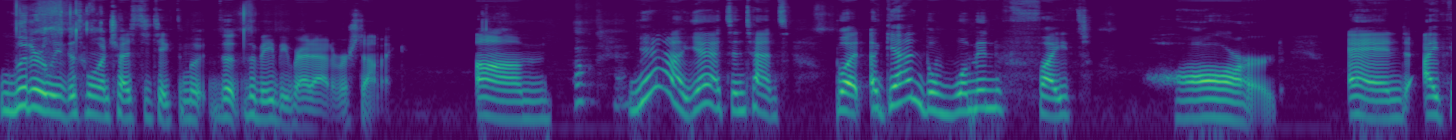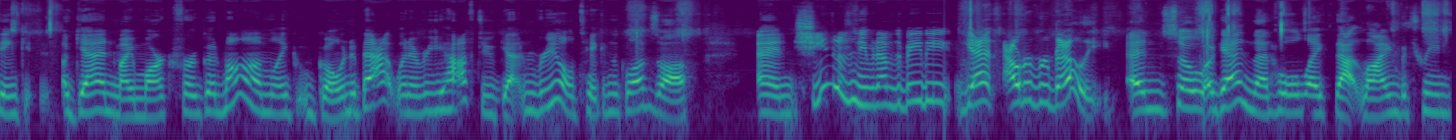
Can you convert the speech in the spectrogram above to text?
literally this woman tries to take the the, the baby right out of her stomach. Um Okay. yeah, yeah, it's intense. But again, the woman fights hard. And I think again, my mark for a good mom, like going to bat whenever you have to, getting real, taking the gloves off. And she doesn't even have the baby yet out of her belly. And so again, that whole like that line between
